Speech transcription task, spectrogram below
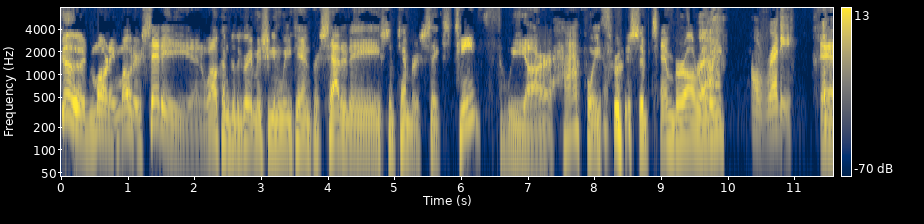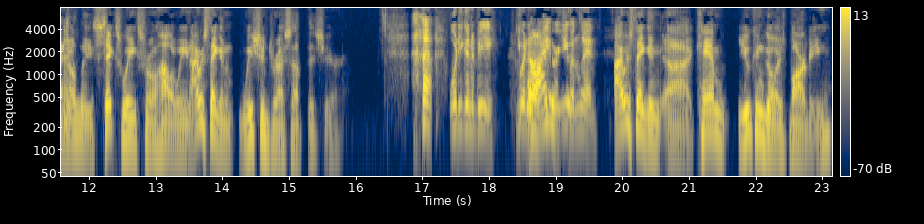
Good morning, Motor City, and welcome to the Great Michigan Weekend for Saturday, September 16th. We are halfway through September already. Already. and only six weeks from Halloween. I was thinking we should dress up this year. what are you going to be? You and Well, I, I or you and Lynn? I was thinking, uh, Kam, you can go as Barbie,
